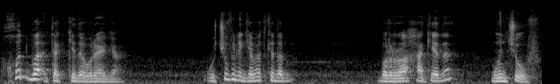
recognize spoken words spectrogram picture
خد وقتك كده وراجع وتشوف الإجابات كده بالراحة كده ونشوف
